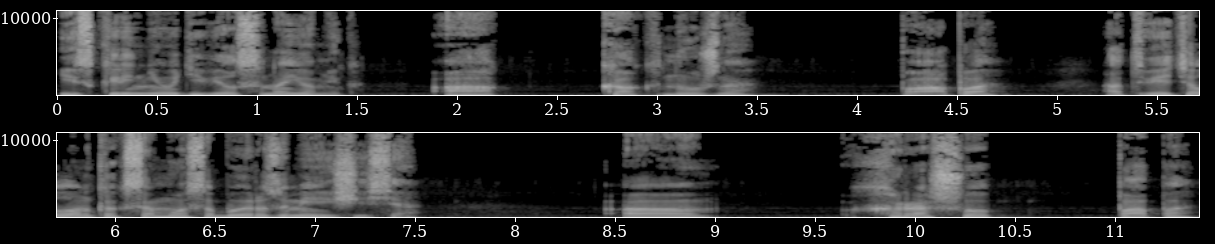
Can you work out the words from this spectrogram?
Искренне удивился наемник. «А как нужно?» «Папа?» Ответил он, как само собой разумеющийся. «А... хорошо, папа».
